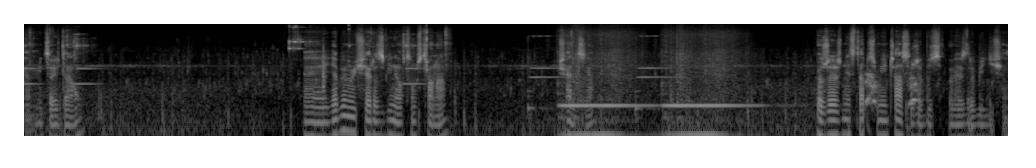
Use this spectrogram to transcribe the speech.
Ja mi coś dał. E, Ja bym się rozwinął w tą stronę. Chętnie. Tylko, że już nie starczy mi czasu, żeby cokolwiek zrobić dzisiaj.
